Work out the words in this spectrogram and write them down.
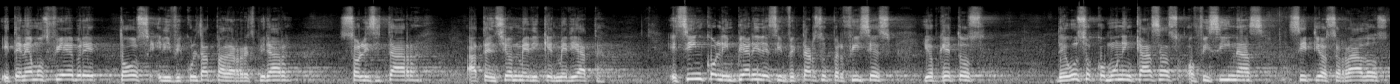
y tenemos fiebre, tos y dificultad para respirar, solicitar atención médica inmediata. Y cinco, limpiar y desinfectar superficies y objetos de uso común en casas, oficinas, sitios cerrados,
